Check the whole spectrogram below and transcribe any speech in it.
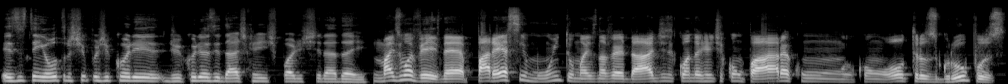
existem outros tipos de, curi de curiosidade que a gente pode tirar daí? Mais uma vez, né? Parece muito, mas na verdade, quando a gente compara com, com outros grupos,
